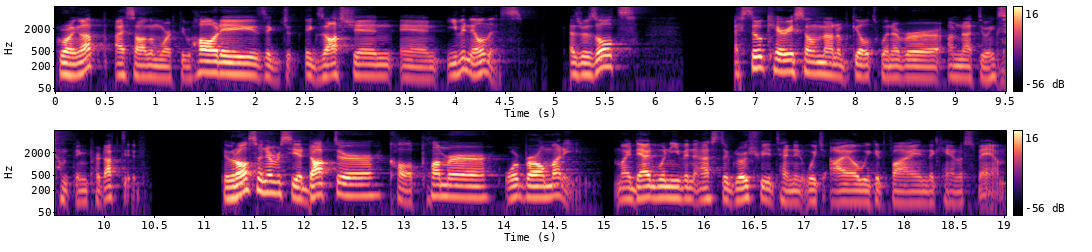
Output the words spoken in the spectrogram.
Growing up, I saw them work through holidays, ex- exhaustion, and even illness. As a result, I still carry some amount of guilt whenever I'm not doing something productive. They would also never see a doctor, call a plumber, or borrow money. My dad wouldn't even ask the grocery attendant which aisle we could find the can of spam.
